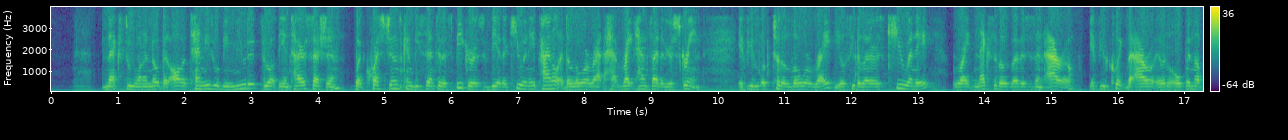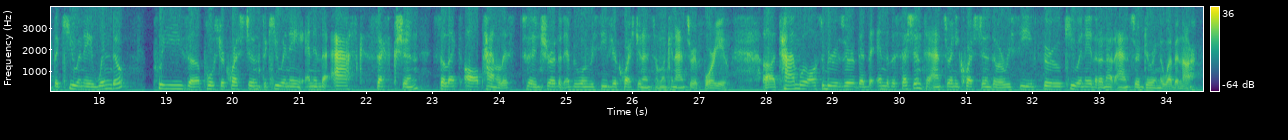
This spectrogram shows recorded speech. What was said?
Next, we want to note that all attendees will be muted throughout the entire session, but questions can be sent to the speakers via the Q&A panel at the lower right-hand side of your screen. If you look to the lower right, you'll see the letters Q&A. Right next to those letters is an arrow. If you click the arrow, it will open up the Q&A window. Please uh, post your questions to Q&A, and in the Ask section, select all panelists to ensure that everyone receives your question and someone can answer it for you. Uh, time will also be reserved at the end of the session to answer any questions that were received through Q&A that are not answered during the webinar.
